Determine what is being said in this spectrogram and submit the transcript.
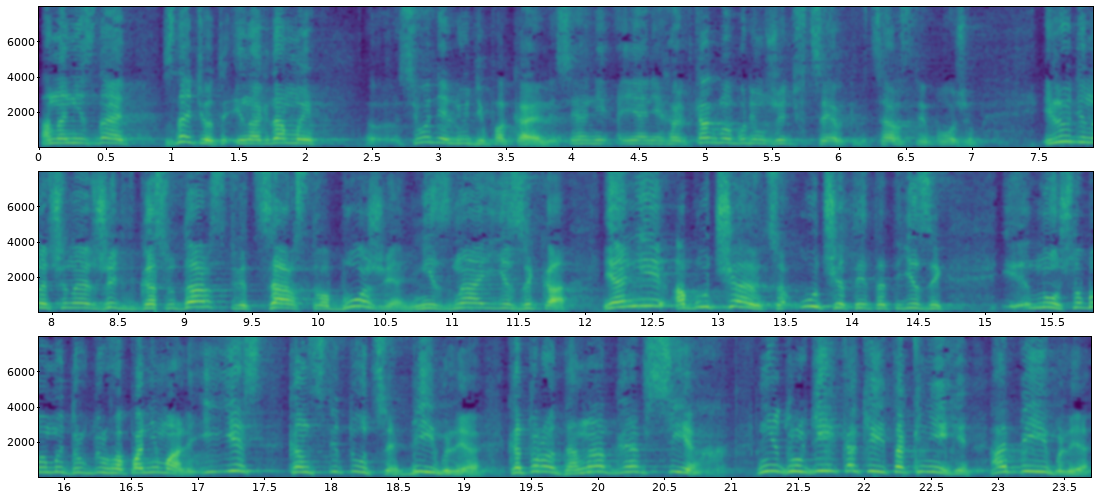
Она не знает, знаете, вот иногда мы, э, сегодня люди покаялись, и они, и они говорят, как мы будем жить в церкви, в Царстве Божьем. И люди начинают жить в государстве Царства Божия, не зная языка. И они обучаются, учат этот язык, ну, чтобы мы друг друга понимали. И есть Конституция, Библия, которая дана для всех. Не другие какие-то книги, а Библия.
